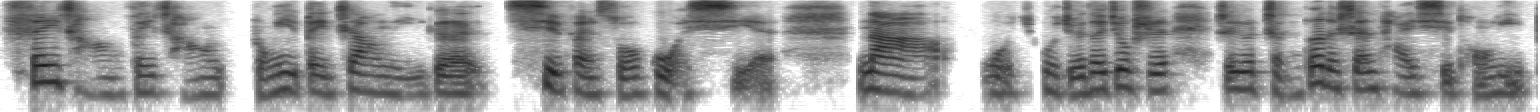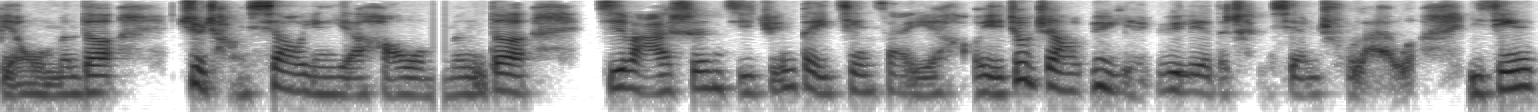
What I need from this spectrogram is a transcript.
非常非常容易被这样的一个气氛所裹挟。那我我觉得就是这个整个的生态系统里边，我们的剧场效应也好，我们的鸡娃升级军备竞赛也好，也就这样愈演愈烈的呈现出来了，已经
